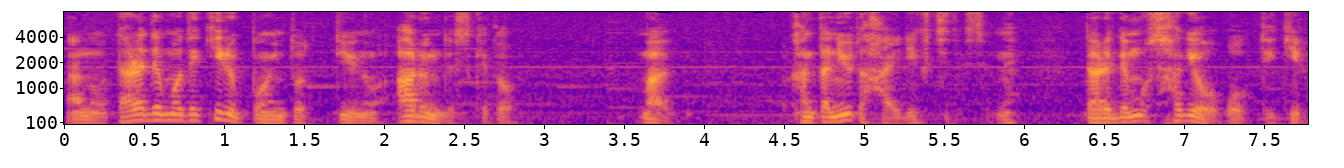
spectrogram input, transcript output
あの誰でもできるポイントっていうのはあるんですけどまあ簡単に言うと入り口ですよね。誰でも作業をできる。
